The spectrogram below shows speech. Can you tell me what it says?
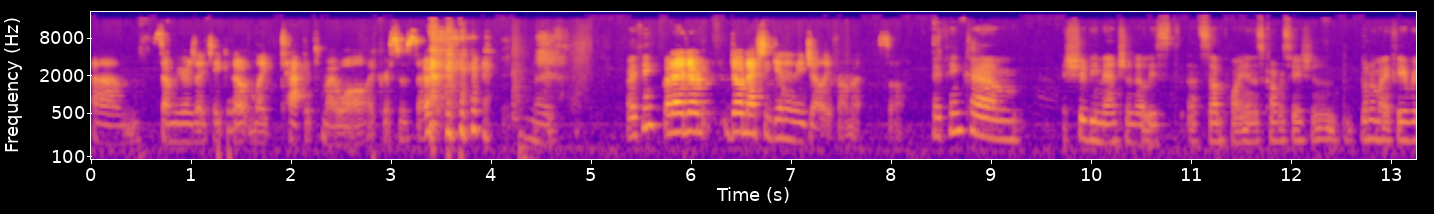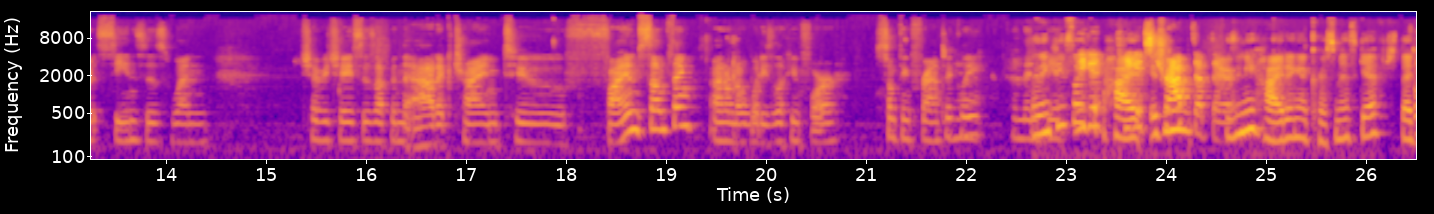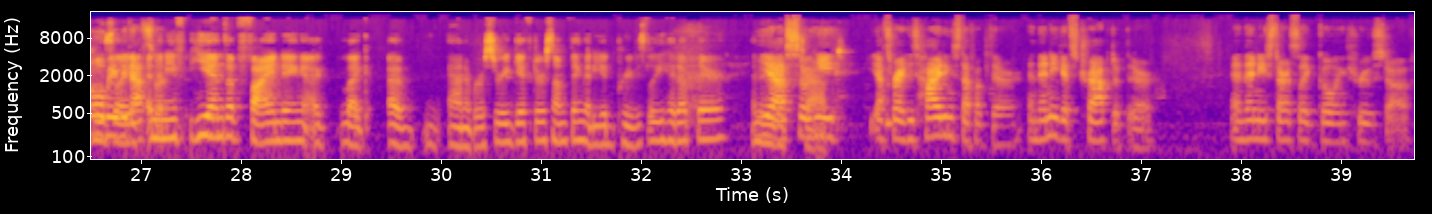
um, some years I take it out and like tack it to my wall at Christmas time. Nice. I think but I don't don't actually get any jelly from it. So I think um, it should be mentioned at least at some point in this conversation. One of my favorite scenes is when Chevy Chase is up in the attic trying to find something. I don't know what he's looking for. Something frantically. And then I think he- he's like he, get, hide- he gets trapped up there. Isn't he hiding a Christmas gift that he's Oh, maybe like, that's and then he he ends up finding a like a anniversary gift or something that he had previously hid up there, and then yeah, gets so trapped. he that's right, he's hiding stuff up there. And then he gets trapped up there. And then he starts like going through stuff.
